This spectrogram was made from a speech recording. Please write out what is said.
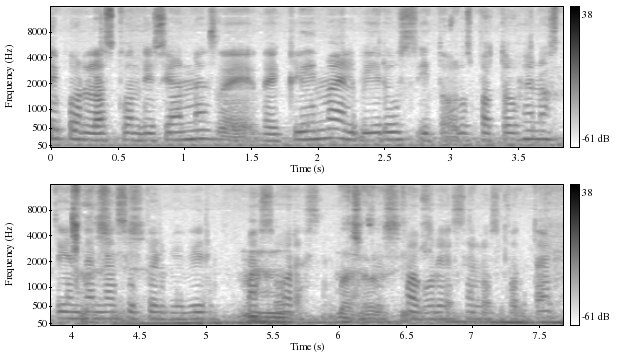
Sí, por las condiciones de, clima, el virus y todos los patógenos tienden a supervivir más horas. Más horas, Favorece los contagios.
